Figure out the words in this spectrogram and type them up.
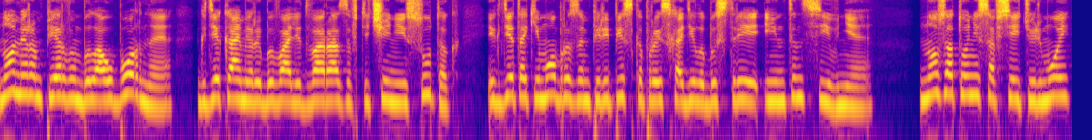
Номером первым была уборная, где камеры бывали два раза в течение суток и где таким образом переписка происходила быстрее и интенсивнее. Но зато не со всей тюрьмой,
